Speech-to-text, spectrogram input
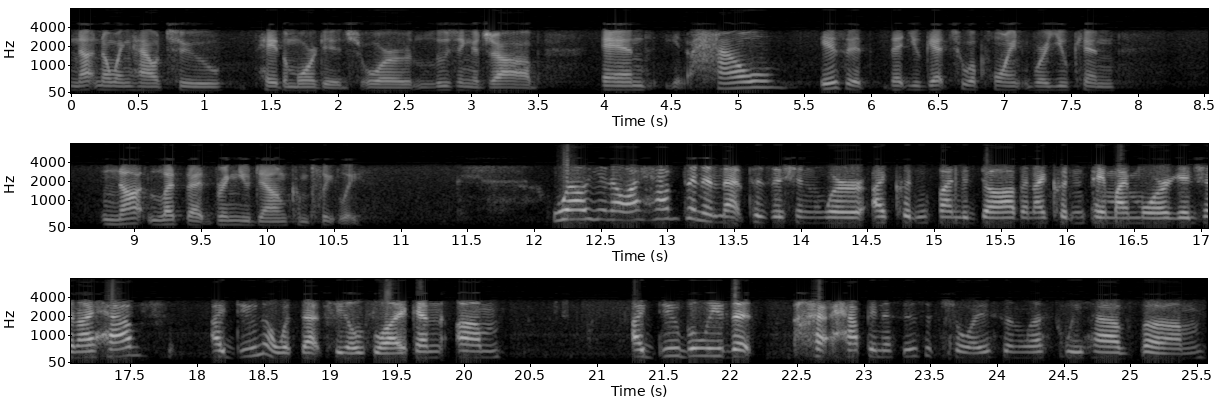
not knowing how to pay the mortgage or losing a job. And you know, how is it that you get to a point where you can not let that bring you down completely? Well, you know, I have been in that position where I couldn't find a job and I couldn't pay my mortgage, and I have, I do know what that feels like, and um, I do believe that ha- happiness is a choice unless we have, um,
